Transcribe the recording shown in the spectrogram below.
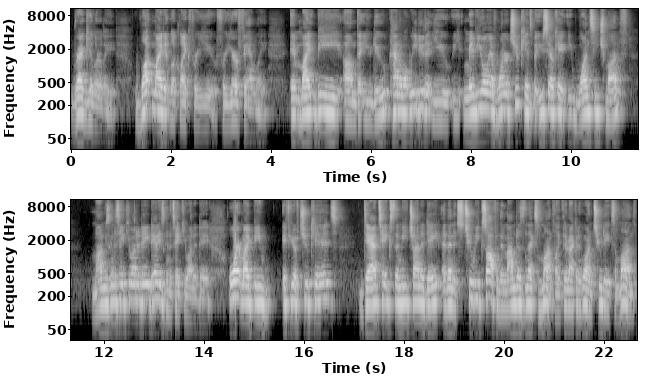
regularly, what might it look like for you, for your family? It might be um, that you do kind of what we do, that you maybe you only have one or two kids, but you say, okay, once each month, mommy's going to take you on a date, daddy's going to take you on a date. Or it might be if you have two kids, dad takes them each on a date and then it's two weeks off and then mom does the next month. Like they're not going to go on two dates a month.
